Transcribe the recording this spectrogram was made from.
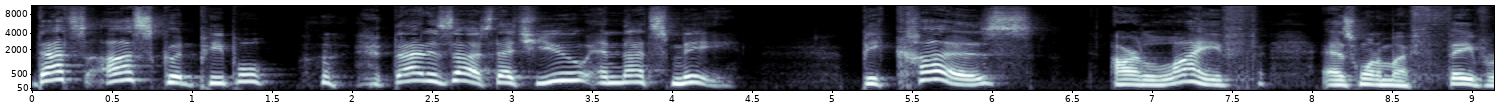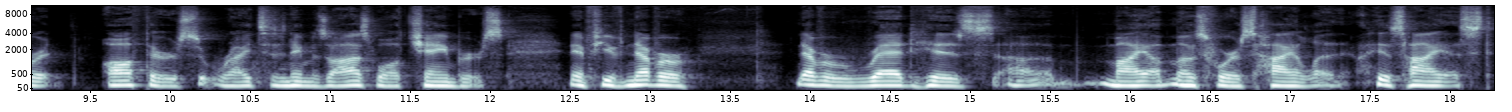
That's us, good people. that is us. That's you and that's me. Because our life, as one of my favorite authors writes, his name is Oswald Chambers. if you've never never read his uh, My Utmost for His, high, his Highest,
